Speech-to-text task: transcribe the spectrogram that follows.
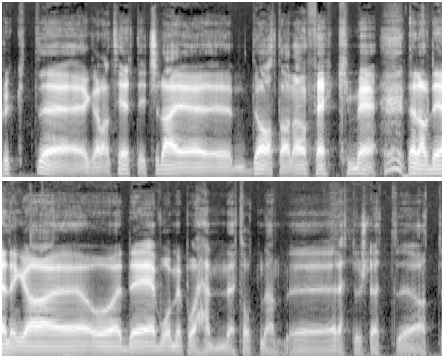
brukte garantert ikke de eh, dataene han fikk med den avdelinga. Og det har vært med på å hemme Tottenham, rett og slett. At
